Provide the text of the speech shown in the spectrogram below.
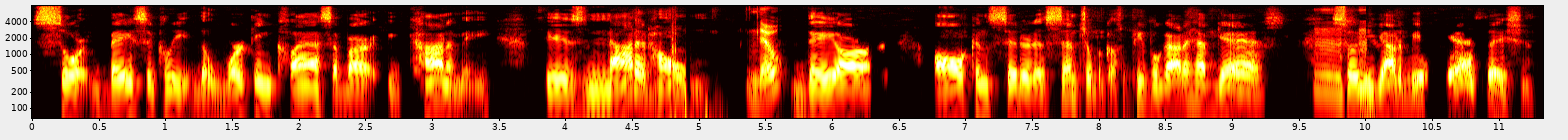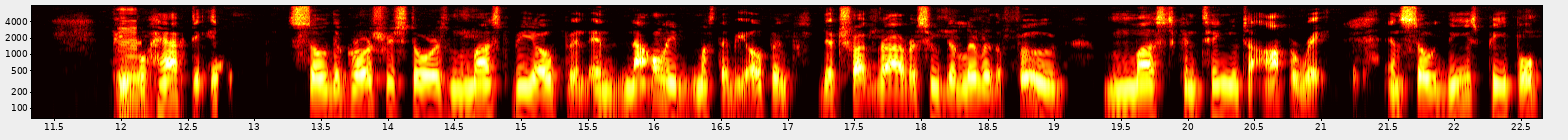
sort, basically the working class of our economy, is not at home. Nope. They are all considered essential because people got to have gas. So Mhm. you got to be at the gas station. People have to eat. So the grocery stores must be open. And not only must they be open, the truck drivers who deliver the food must continue to operate. And so these people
